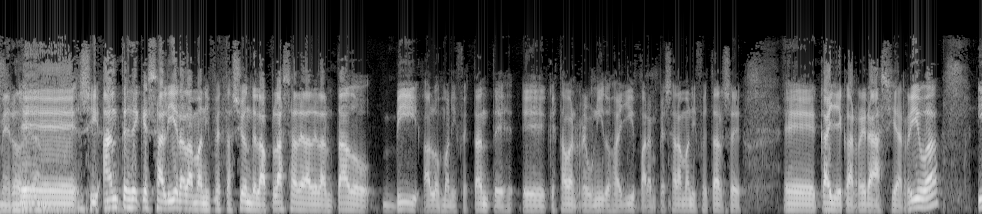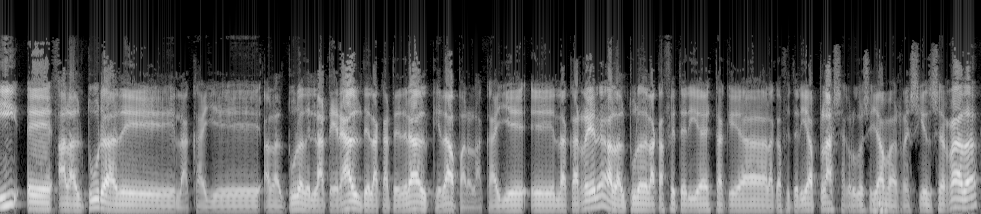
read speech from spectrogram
Merodeando. Eh, sí, antes de que saliera la manifestación de la Plaza del Adelantado, vi a los manifestantes eh, que estaban reunidos allí para empezar a manifestarse eh, calle Carrera hacia arriba y eh, a la altura de la calle, a la altura del lateral de la catedral que da para la calle eh, La Carrera, a la altura de la cafetería esta que a la cafetería Plaza, creo que se llama, recién cerrada,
